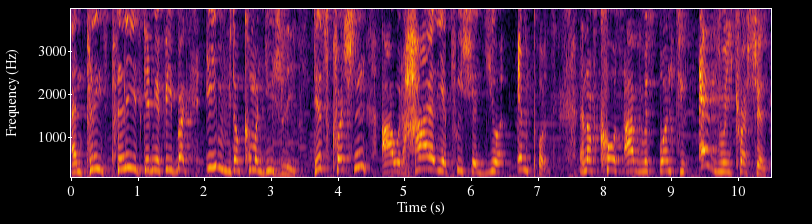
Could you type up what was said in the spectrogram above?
and please, please give me feedback even if you don't comment usually. This question, I would highly appreciate your input. And of course, I respond to every question.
